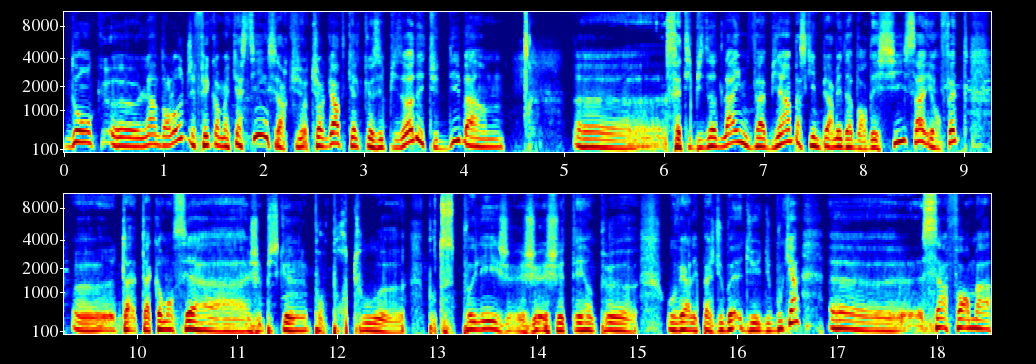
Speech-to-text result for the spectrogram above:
Donc, euh, l'un dans l'autre, j'ai fait comme un casting. C'est-à-dire que tu, regardes quelques épisodes et tu te dis, ben. Euh, cet épisode-là, il me va bien parce qu'il me permet d'aborder ci, ça. Et en fait, euh, tu as, commencé à. je- puisque pour, pour, tout, euh, pour tout spoiler, je, je, je t'ai un peu euh, ouvert les pages du, du, du bouquin. C'est un format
